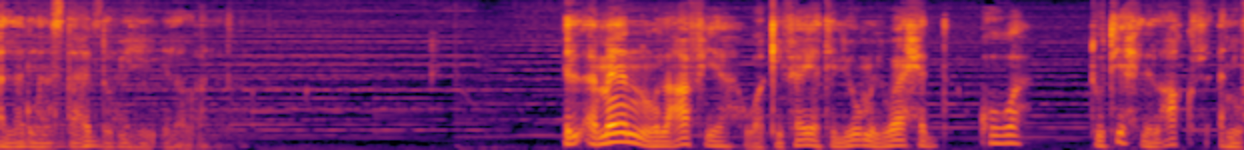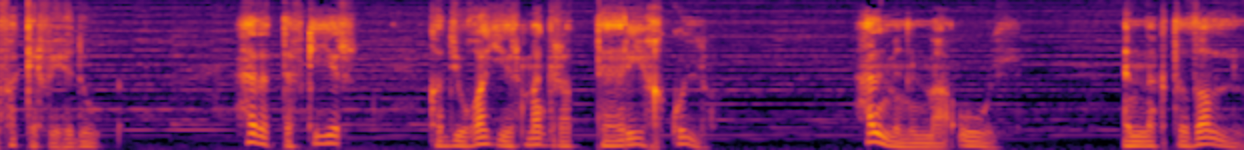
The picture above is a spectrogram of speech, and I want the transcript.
الذي نستعد به إلى الغد. الأمان والعافية وكفاية اليوم الواحد قوة تتيح للعقل أن يفكر في هدوء. هذا التفكير قد يغير مجرى التاريخ كله. هل من المعقول أنك تظل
